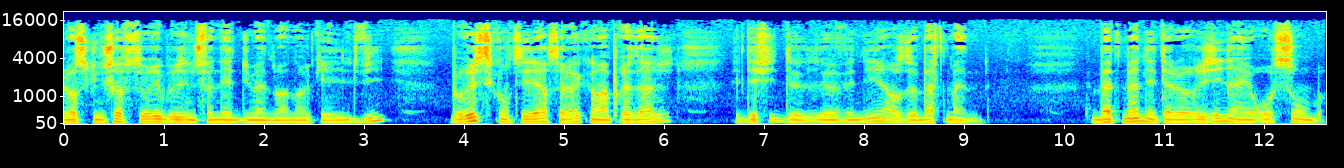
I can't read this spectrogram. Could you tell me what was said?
Lorsqu'une chauve-souris brise une fenêtre du manoir dans lequel il vit, Bruce considère cela comme un présage et décide de devenir The Batman. Batman est à l'origine un héros sombre.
